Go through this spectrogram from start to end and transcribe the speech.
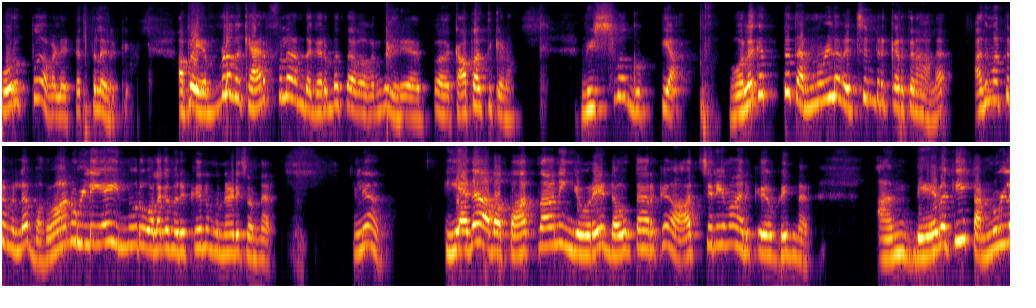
பொறுப்பு அவள் இடத்துல இருக்கு. அப்ப எவ்வளவு கேர்ஃபுல்லா அந்த கர்ப்பத்தை அவ வந்து காப்பாத்திக்கணும். விஸ்வகுப்தியா? உலகத்தை தன்னுள்ள வச்சுட்டு இருக்கிறதுனால அது மாத்திரம் இல்ல பகவானுள்ளேயே இன்னொரு உலகம் இருக்குன்னு முன்னாடி சொன்னார். இல்லையா? எதை அவ பார்த்தான்னு இங்க ஒரே டவுட்டா இருக்கு ஆச்சரியமா இருக்கு அப்படின்னாரு. அந்த தேவகி தன்னுள்ள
